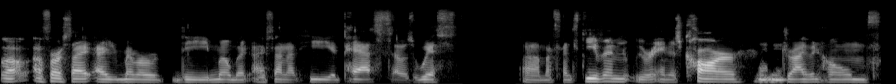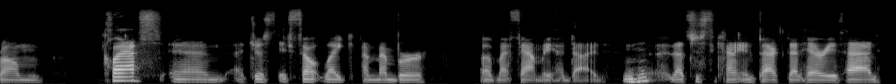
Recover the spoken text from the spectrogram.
Well, at first, I, I remember the moment I found out he had passed. I was with uh, my friend Steven. We were in his car mm-hmm. driving home from class, and it just it felt like a member of my family had died. Mm-hmm. Uh, that's just the kind of impact that Harry has had.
